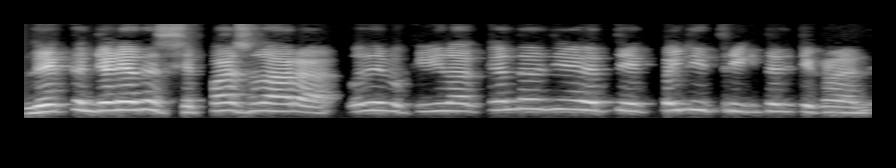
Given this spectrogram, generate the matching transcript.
ਲੇਕਿਨ ਜਿਹੜੇ ਉਹਦੇ ਸਿੱਪਾ ਸਲਾਰ ਆ, ਉਹਦੇ ਵਕੀਲ ਆ, ਕਹਿੰਦੇ ਜੀ ਤੇ ਪਹਿਲੀ ਤਰੀਕ ਤੇ ਟਿਕਣਾ ਨੇ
